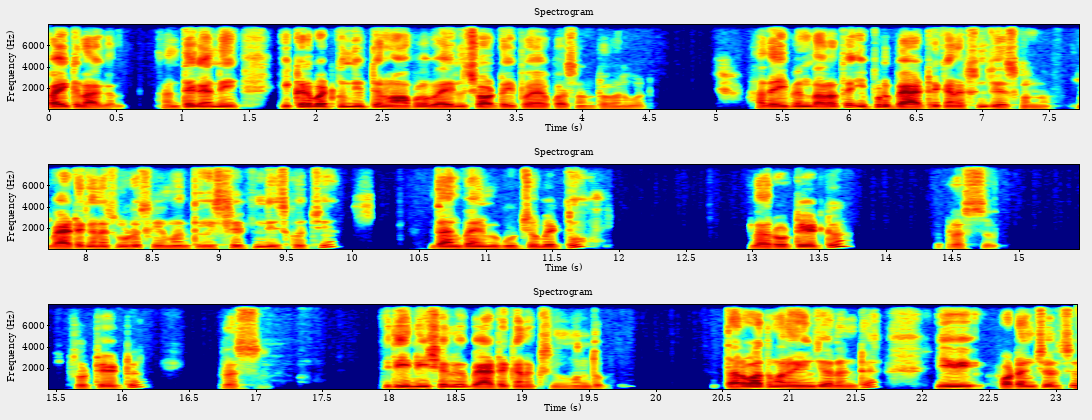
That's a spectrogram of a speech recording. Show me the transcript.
పైకి లాగాలి. అంతేగాని ఇక్కడ పట్టుకుని తిప్పితే లోపల వైర్లు షార్ట్ అయిపోయే అవకాశం ఉంటుంది అనమాట అది అయిపోయిన తర్వాత ఇప్పుడు బ్యాటరీ కనెక్షన్ చేసుకున్నాం బ్యాటరీ కనెక్షన్ కూడా సేమ్ అంతే. ఈ స్లిట్ని తీసుకొచ్చి దానిపైన మీకు కూర్చోబెట్టి ఇలా రొటేట్ ప్రెస్ రొటేట్ ప్రెస్ ఇది ఇనీషియల్గా బ్యాటరీ కనెక్షన్ ముందు. తర్వాత మనం ఏం చేయాలంటే ఈ పొటెన్షియల్స్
